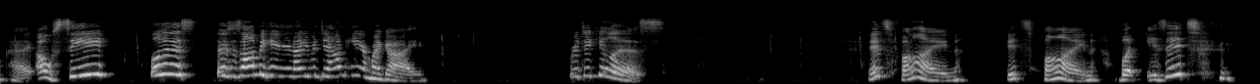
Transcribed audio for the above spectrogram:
Okay. Oh, see? Look at this. There's a zombie here and you're not even down here, my guy. Ridiculous. It's fine. It's fine. But is it?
